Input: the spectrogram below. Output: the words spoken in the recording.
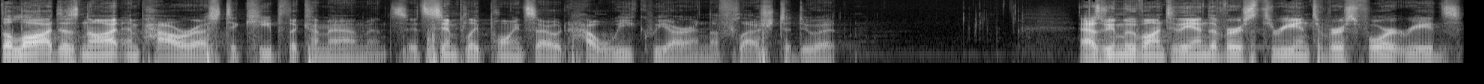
The law does not empower us to keep the commandments, it simply points out how weak we are in the flesh to do it. As we move on to the end of verse 3 into verse 4, it reads,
